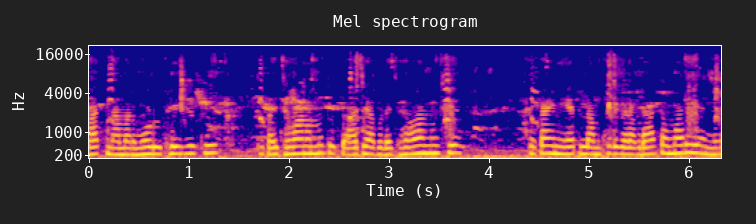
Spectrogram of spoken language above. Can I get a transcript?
રાતના અમારે મોડું થઈ ગયું હતું, તો કાંઈ જવાનું નહોતું, તો આજે આપણે જવાનું છે તો કાંઈ નહીં, એટલે આમ થોડી વાર આપણે આટો મારીએ ને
